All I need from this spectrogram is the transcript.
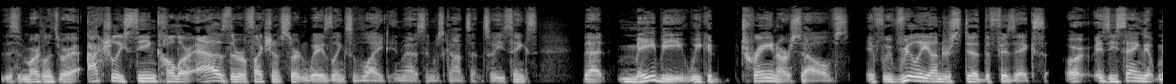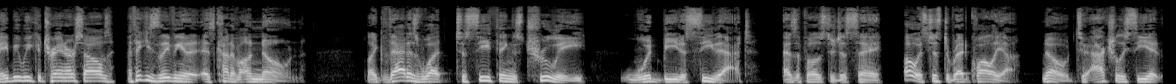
This is Mark Linsenmayer actually seeing color as the reflection of certain wavelengths of light in Madison, Wisconsin. So he thinks that maybe we could train ourselves if we've really understood the physics. Or is he saying that maybe we could train ourselves? I think he's leaving it as kind of unknown. Like that is what to see things truly would be to see that as opposed to just say, oh, it's just a red qualia. No, to actually see it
